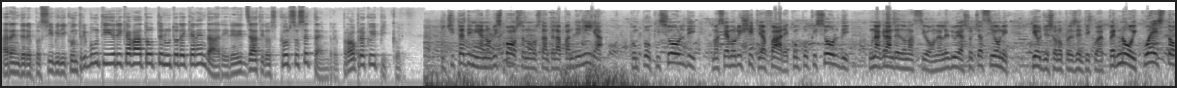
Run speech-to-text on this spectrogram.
A rendere possibili i contributi il ricavato ottenuto dai calendari realizzati lo scorso settembre proprio coi piccoli. I cittadini hanno risposto nonostante la pandemia con pochi soldi, ma siamo riusciti a fare con pochi soldi una grande donazione alle due associazioni che oggi sono presenti qua. Per noi questo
